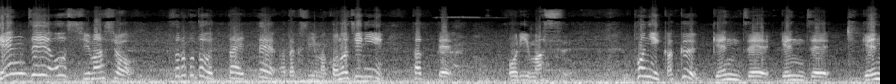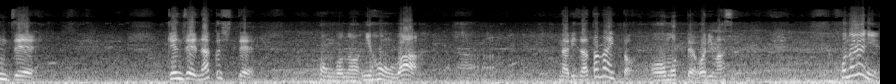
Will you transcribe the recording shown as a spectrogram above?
減税をしましょう。そのことを訴えて私今この地に立っております。とにかく減税減税。減税。減税なくして今後の日本は成り立たないと思っております。このように、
